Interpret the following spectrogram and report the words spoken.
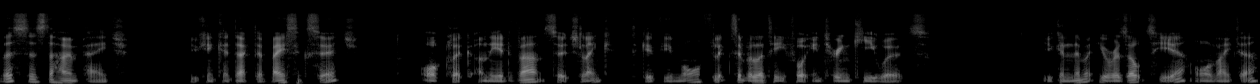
This is the home page. You can conduct a basic search or click on the Advanced Search link to give you more flexibility for entering keywords. You can limit your results here or later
